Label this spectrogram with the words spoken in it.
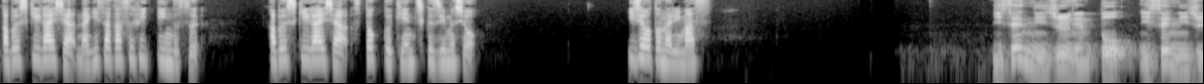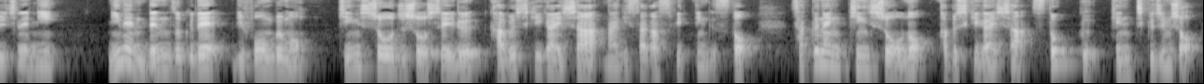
株式会社渚ガスフィッティングス、株式会社ストック建築事務所。以上となります。2020年と2021年に2年連続でリフォーム部門金賞を受賞している株式会社渚ガスフィッティングスと昨年金賞の株式会社ストック建築事務所、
